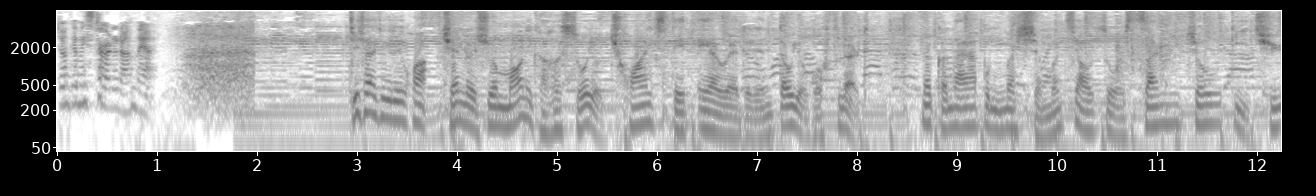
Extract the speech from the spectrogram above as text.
don't get me started on that. 接下来这个对话，Chandler 说，Monica 和所有 Tri-State Area 的人都有过 flirt。那可能大家不明白什么叫做三州地区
